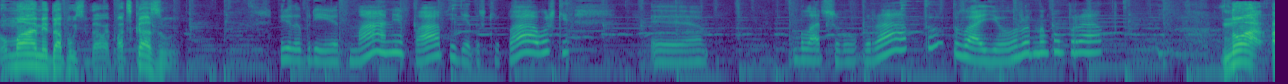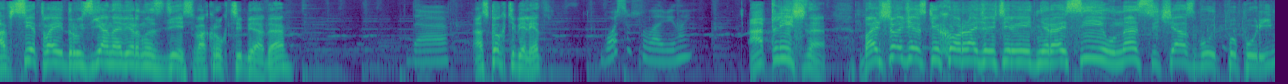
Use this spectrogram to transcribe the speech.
Ну, маме, допустим, давай, подсказываю. Передаю привет маме, папе, дедушке, бабушке, э, младшему брату, двоюродному брату. Ну, а, а все твои друзья, наверное, здесь, вокруг тебя, да? Да, А сколько тебе лет? восемь с половиной. Отлично! Большой детский хор радио и телевидения России. У нас сейчас будет попури.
